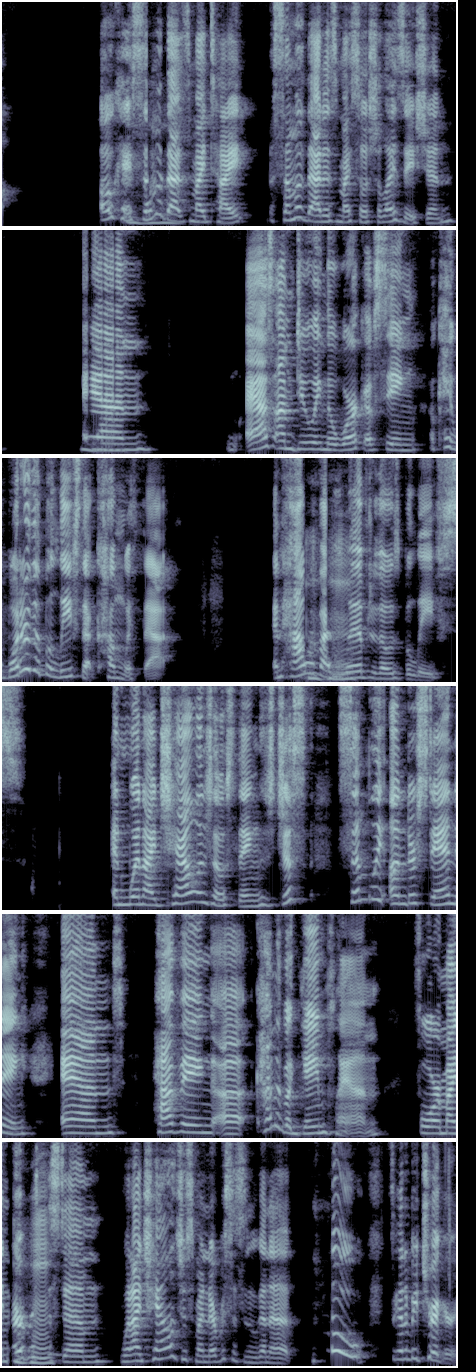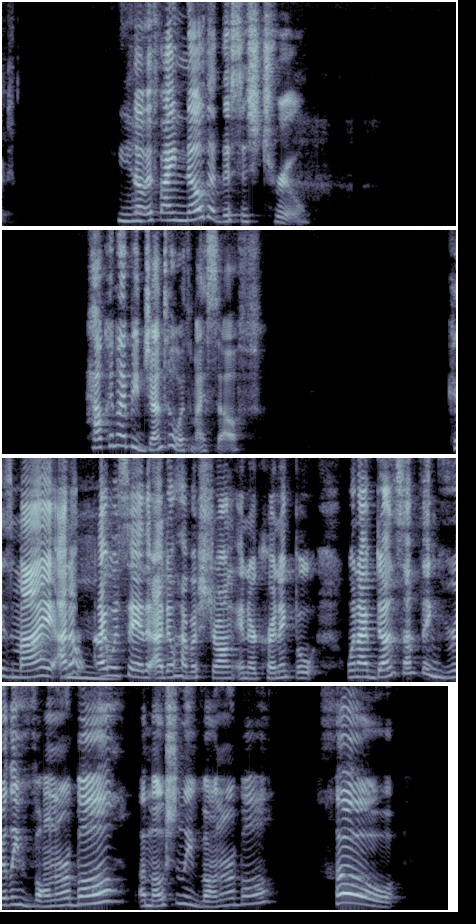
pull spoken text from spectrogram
Okay, mm-hmm. some of mm-hmm. that's my type. Some of that is my socialization. Mm-hmm. And as I'm doing the work of seeing, okay, what are the beliefs that come with that? And how have I mm-hmm. lived those beliefs? And when I challenge those things, just simply understanding and having a kind of a game plan for my nervous mm-hmm. system when i challenge this my nervous system is gonna whoo, it's gonna be triggered yeah. so if i know that this is true how can i be gentle with myself because my i don't mm. i would say that i don't have a strong inner critic but when i've done something really vulnerable emotionally vulnerable oh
